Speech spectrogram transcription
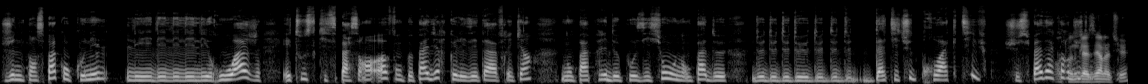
Je ne pense pas qu'on connaît les, rouages et tout ce qui se passe en off. On ne peut pas dire que les États africains n'ont pas pris de position ou n'ont pas de, d'attitude proactive. Je ne suis pas d'accord. Antoine Glaser là-dessus?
